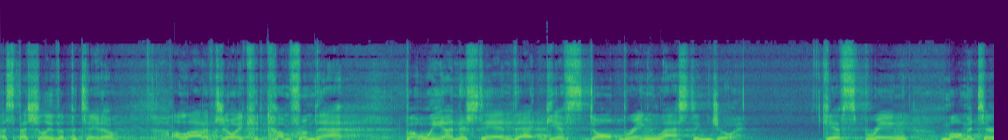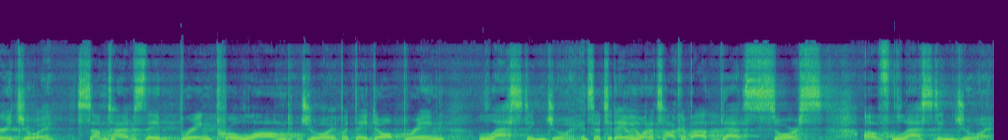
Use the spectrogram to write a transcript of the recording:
especially the potato. A lot of joy could come from that. But we understand that gifts don't bring lasting joy. Gifts bring momentary joy. Sometimes they bring prolonged joy, but they don't bring lasting joy. And so today we want to talk about that source of lasting joy.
